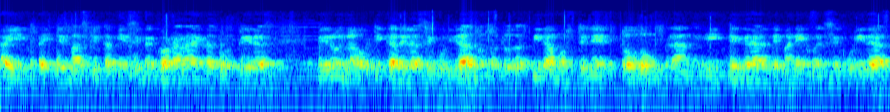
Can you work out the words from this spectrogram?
hay, hay temas que también se mejorarán en las fronteras pero en la óptica de la seguridad nosotros aspiramos tener todo un plan integral de manejo en seguridad.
